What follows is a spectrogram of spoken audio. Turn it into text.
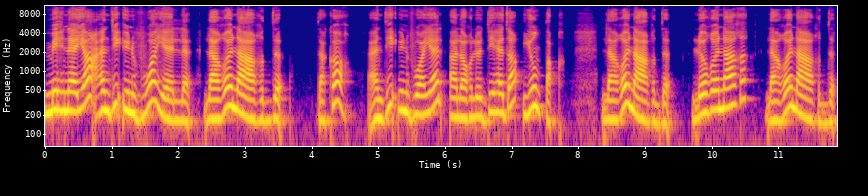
مي هنايا عندي اون فويل لا renarde داكوغ عندي اون فويل الوغ لو دي هذا ينطق لا renarde le renard la renarde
